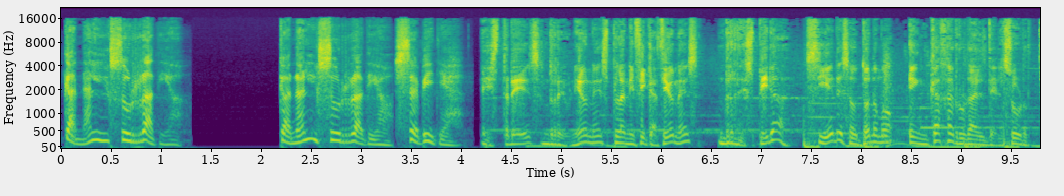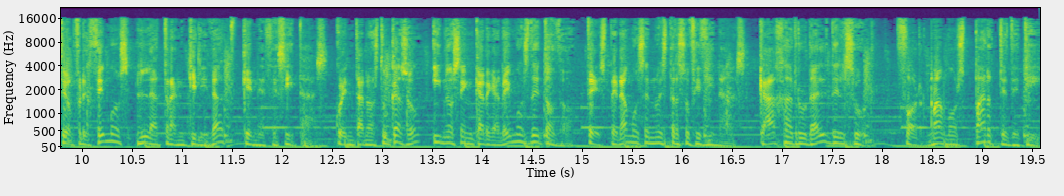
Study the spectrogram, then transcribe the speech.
Canal Sur Radio. Canal Sur Radio, Sevilla. Estrés, reuniones, planificaciones. Respira. Si eres autónomo, en Caja Rural del Sur te ofrecemos la tranquilidad que necesitas. Cuéntanos tu caso y nos encargaremos de todo. Te esperamos en nuestras oficinas. Caja Rural del Sur. Formamos parte de ti.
